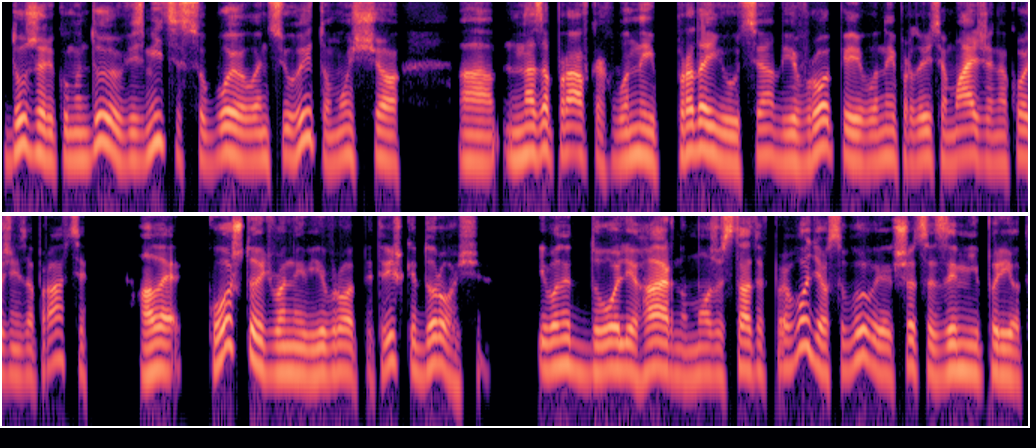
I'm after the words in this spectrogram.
дуже рекомендую візьміть з собою ланцюги, тому що на заправках вони продаються в Європі, вони продаються майже на кожній заправці, але коштують вони в Європі трішки дорожче. І вони доволі гарно можуть стати в пригоді, особливо якщо це зимній період.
